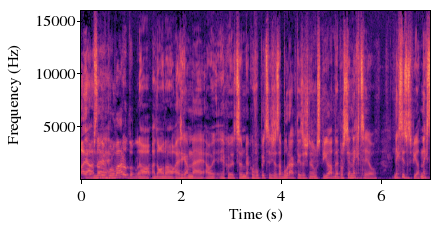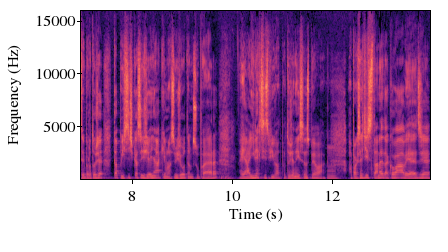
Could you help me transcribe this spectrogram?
a já psali ne. v bulváru tohle. No, a no, no, a já říkám ne. A jako, jsem jako v opice, že za burák teď začnou zpívat. Ne, prostě nechci, jo. Nechci to zpívat, nechci, protože ta písnička si žije nějakým vlastním životem super a já ji nechci zpívat, protože nejsem zpěvák. Hmm. A pak se ti stane taková věc, že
